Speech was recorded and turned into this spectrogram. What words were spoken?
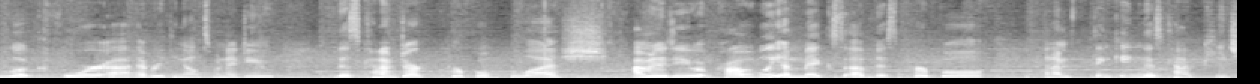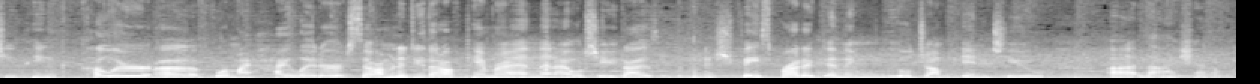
look for uh, everything else. I'm to do this kind of dark purple blush. I'm to do probably a mix of this purple and I'm thinking this kind of peachy pink color uh, for my highlighter. So I'm to do that off camera and then I will show you guys the finished face product and then we will jump into uh, the eyeshadow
